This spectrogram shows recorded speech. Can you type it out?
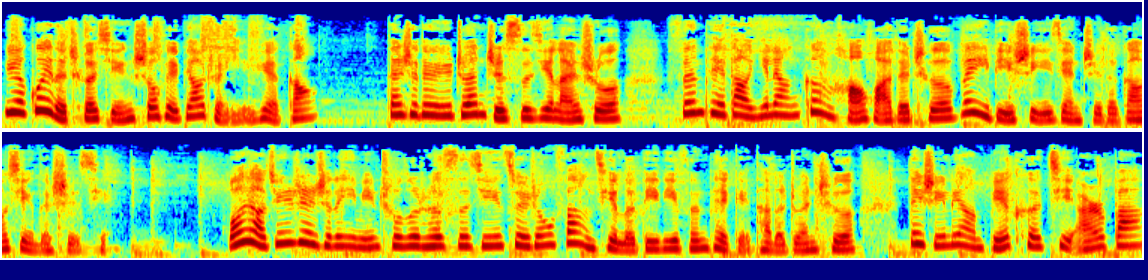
越贵的车型收费标准也越高。但是对于专职司机来说，分配到一辆更豪华的车，未必是一件值得高兴的事情。王小军认识的一名出租车司机，最终放弃了滴滴分配给他的专车，那是一辆别克 GL 八，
